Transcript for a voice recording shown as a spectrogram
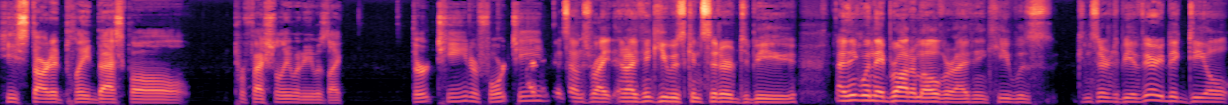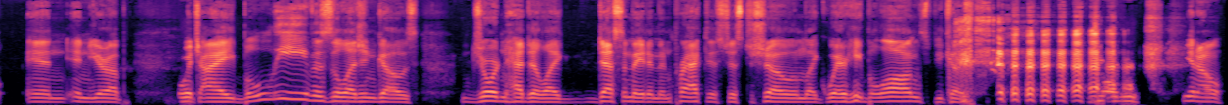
he started playing basketball professionally when he was like 13 or 14. that sounds right. And I think he was considered to be, I think when they brought him over, I think he was considered to be a very big deal in, in Europe, which I believe, as the legend goes, Jordan had to like decimate him in practice just to show him like where he belongs because Jordan, you know,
